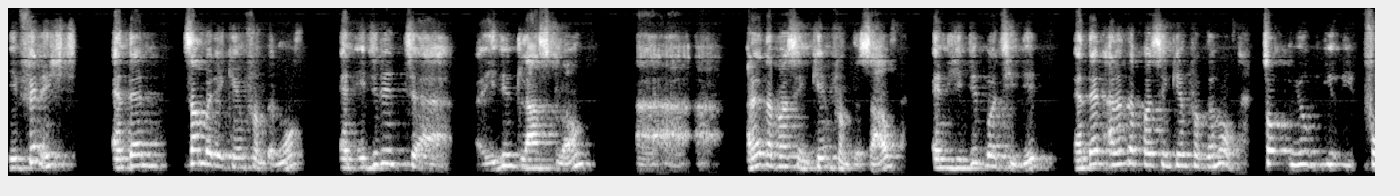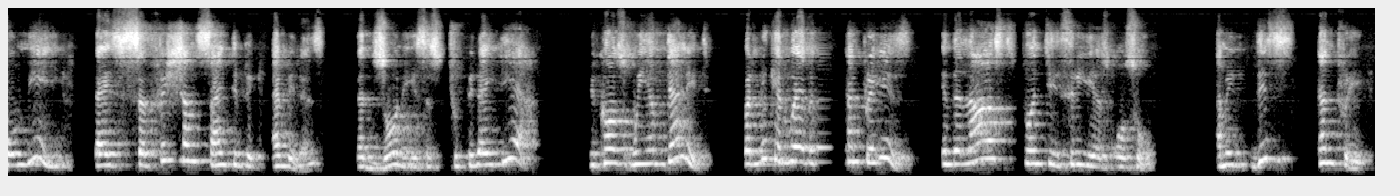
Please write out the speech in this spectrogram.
He finished, and then somebody came from the North, and it didn't, uh, it didn't last long. Uh, uh another person came from the South, and he did what he did, and then another person came from the north. So you, you, for me, there is sufficient scientific evidence that zoning is a stupid idea because we have done it. But look at where the country is. In the last 23 years or so, I mean, this country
